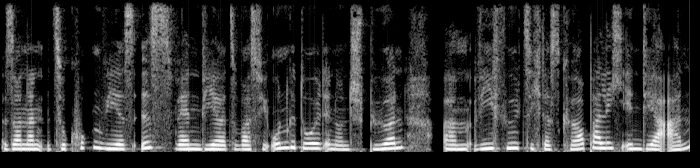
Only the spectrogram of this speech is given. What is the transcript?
sondern zu gucken, wie es ist, wenn wir sowas wie Ungeduld in uns spüren, ähm, wie fühlt sich das körperlich in dir an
